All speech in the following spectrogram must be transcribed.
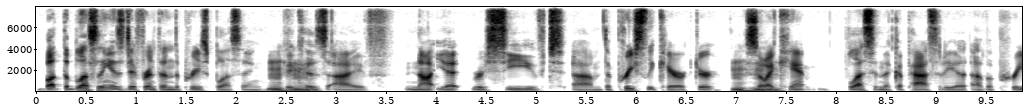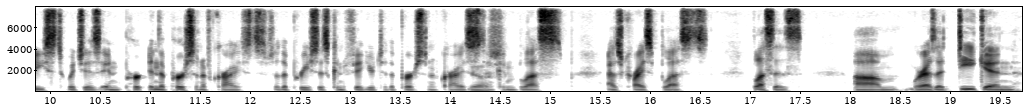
but the blessing is different than the priest blessing Mhm. because I've not yet received um, the priestly character, so I Mhm. can't bless in the capacity of a priest, which is in per- in the person of Christ. So the priest is configured to the person of Christ and can bless as Christ blesses. Blesses, um, whereas a deacon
